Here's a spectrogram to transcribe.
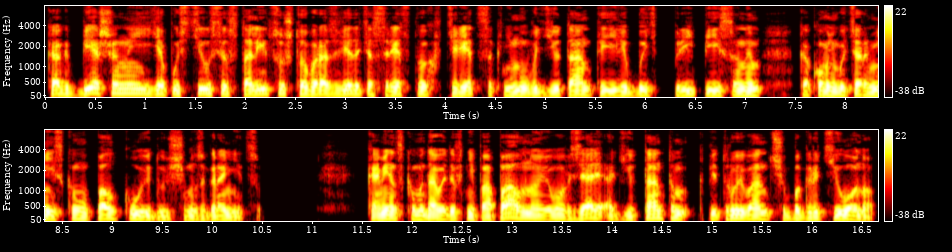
«Как бешеный я пустился в столицу, чтобы разведать о средствах втереться к нему в адъютанты или быть приписанным к какому-нибудь армейскому полку, идущему за границу». К Каменскому Давыдов не попал, но его взяли адъютантом к Петру Ивановичу Багратиону,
